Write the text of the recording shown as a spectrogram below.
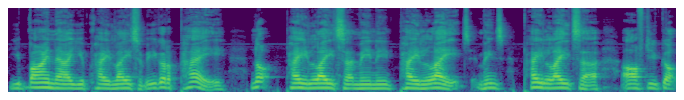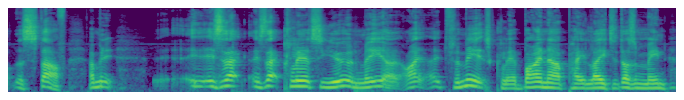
you buy now, you pay later, but you've got to pay. Not pay later meaning pay late. It means pay later after you've got the stuff. I mean, is that is that clear to you and me? I, I for me it's clear. Buy now, pay later doesn't mean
